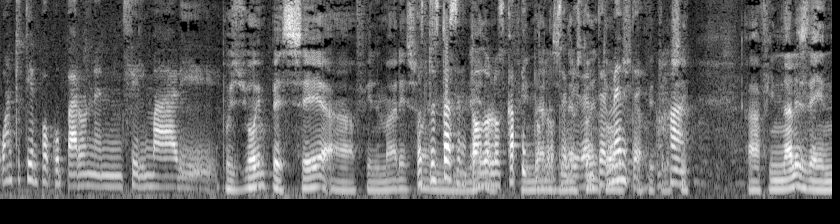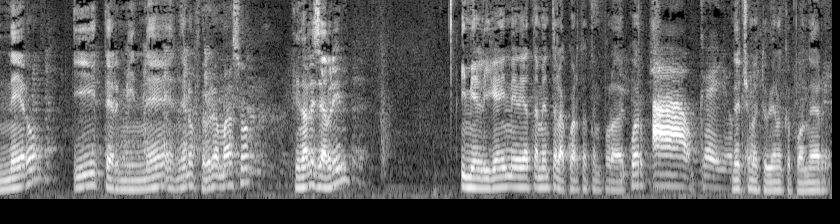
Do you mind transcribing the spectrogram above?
¿Cuánto tiempo ocuparon en filmar y Pues yo empecé a filmar eso. Pues tú estás en todos los capítulos, finales de enero, estoy en todos los evidentemente. capítulos, sí. A finales de enero y terminé enero, febrero, marzo, finales de abril. Y me ligué inmediatamente a la cuarta temporada de Cuerpos. Ah, ok, ok. De hecho, me tuvieron que poner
